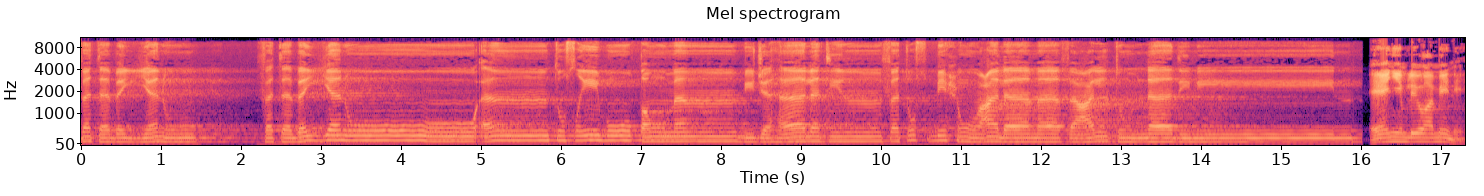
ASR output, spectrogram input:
fatabayyanu فتبينوا أن تصيبوا قوما بجهالة فتصبحوا على ما فعلتم نادمين enyi mlioamini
